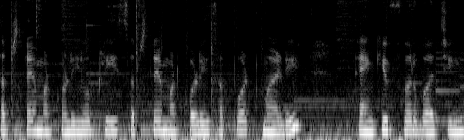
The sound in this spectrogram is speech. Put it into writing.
ಸಬ್ಸ್ಕ್ರೈಬ್ ಮಾಡ್ಕೊಂಡಿಲ್ವೋ ಪ್ಲೀಸ್ ಸಬ್ಸ್ಕ್ರೈಬ್ ಮಾಡ್ಕೊಳ್ಳಿ ಸಪೋರ್ಟ್ ಮಾಡಿ. Thank you for watching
